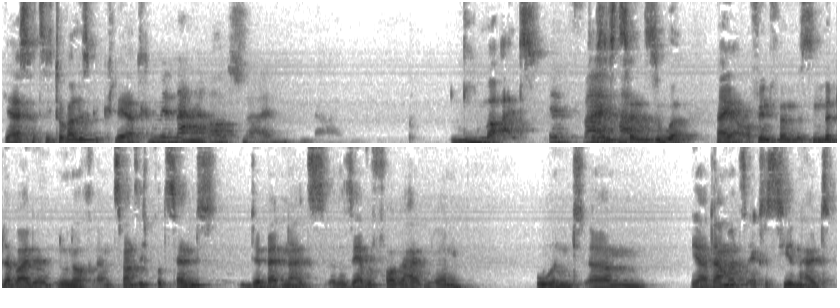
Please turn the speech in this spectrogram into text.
Ja, es hat sich doch alles geklärt. Können wir nachher rausschneiden? Nein. Niemals. Jetzt weiter. Das ist Zensur. Naja, auf jeden Fall müssen mittlerweile nur noch ähm, 20 Prozent der Betten als Reserve vorgehalten werden. Und ähm, ja, damals existierten halt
